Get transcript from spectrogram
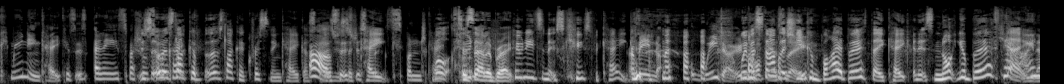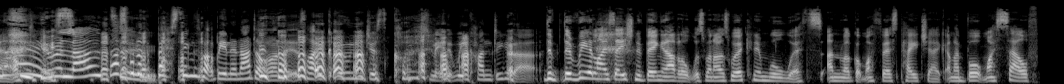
communion cake? Is it any special? So sort it's of like a cake? it's like a christening cake. I Oh, so it's just a just a cake, sponge cake. Well, To who- celebrate. Who needs an excuse for cake? I mean, we don't. We've established obviously. you can buy a birthday cake and it's not your birthday Yeah, I now. know. You're allowed That's one of the best things about being an adult. And it's like only just come to me that we can do that. The, the realization of being an adult was when I was working in Woolworths and I got my first paycheck and I bought myself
